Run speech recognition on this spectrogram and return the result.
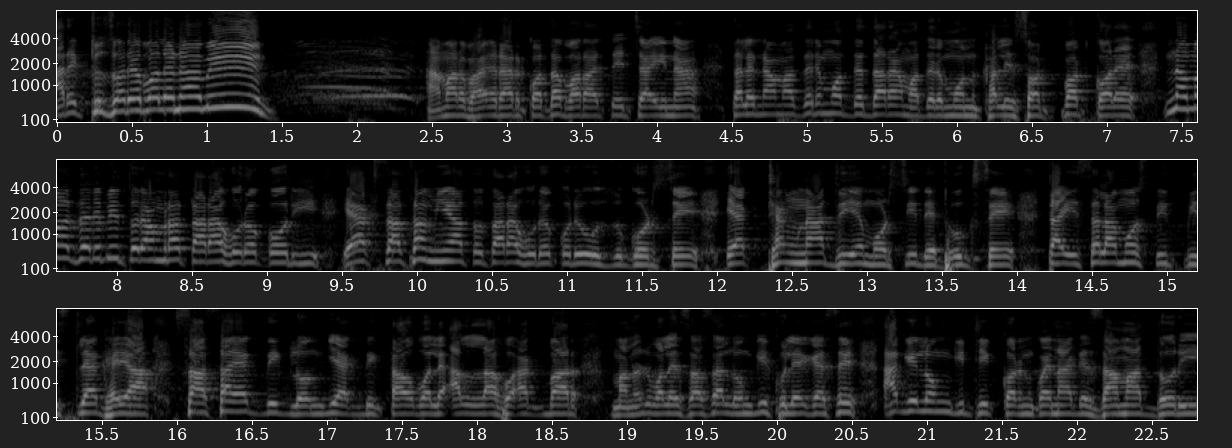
আর একটু জোরে বলেন, আমিন। আমার ভাইয়ের আর কথা বাড়াতে চাই না। তাহলে নামাজের মধ্যে দ্বারা আমাদের মন খালি ছটপট করে। নামাজের ভিতরে আমরা তাড়াহুড়ো করি। এক চাষা মিয়া তো তাড়াহুড়ো করে উজু করছে। এক ঠ্যাং না ধুয়ে মসজিদে ঢুকছে। তাই ইসলাম মসজিদ পিছলা খেয়া চাষা একদিক লঙ্গি, একদিক তাও বলে আল্লাহ আকবার। মানুষ বলে চাষা লঙ্গি খুলে গেছে। আগে লঙ্গি ঠিক করেন, কয় না, আগে জামাত ধরি।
